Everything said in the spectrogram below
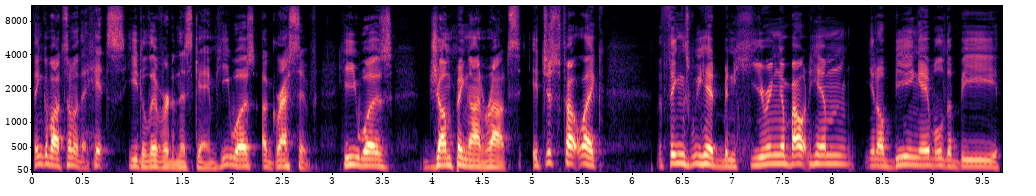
think about some of the hits he delivered in this game. He was aggressive. He was jumping on routes. It just felt like the things we had been hearing about him, you know, being able to be,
